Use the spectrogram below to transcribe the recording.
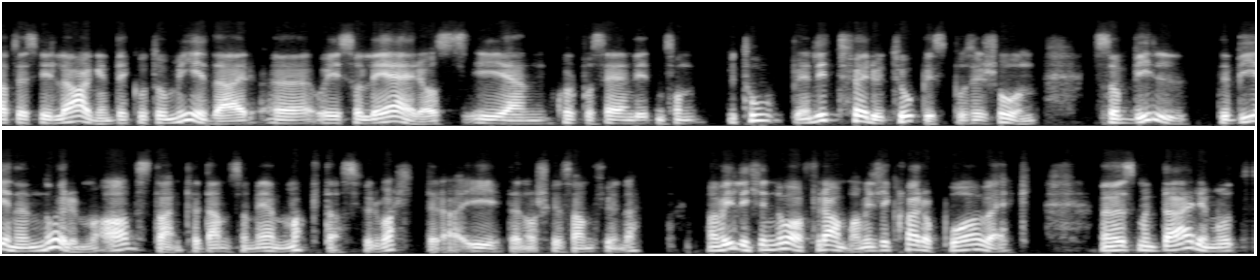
at Hvis vi lager en dikotomi der uh, og isolerer oss i en, en, liten sånn utop, en litt for utopisk posisjon, så vil det bli en enorm avstand til dem som er maktas forvaltere i det norske samfunnet. Man vil ikke nå fram, man vil ikke klare å påvirke. Men hvis man derimot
